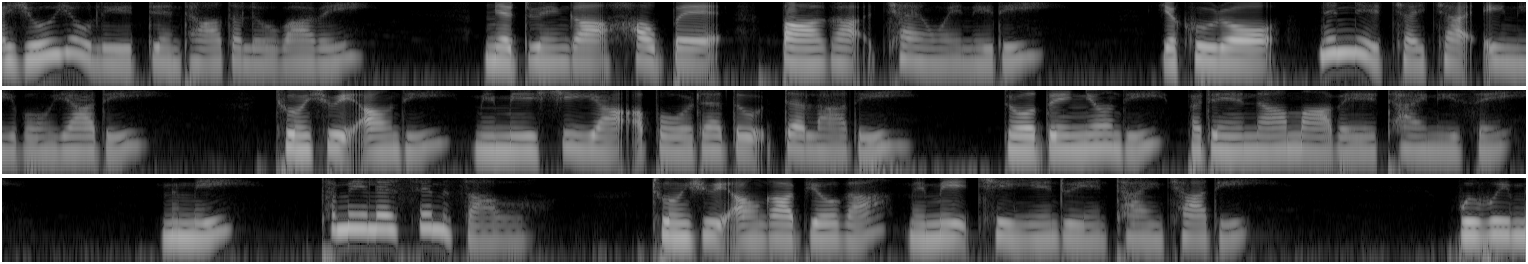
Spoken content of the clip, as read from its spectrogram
အယိုးရုပ်လေးတင်ထားသလိုပါပဲမြက်တွင်းကဟောက်ပဲ့ပါကခြိုင်ဝင်နေသည်ယခုတော့နှစ်နှစ်ချိုက်ချိုက်အိမ်နေပုံရသည်ထွန်းရွှေအောင်သည်မိမိရှိရာအပေါ်ဓာတ်သို့တက်လာသည်ဒေါ်သိညွန့်သည်ပဒင်နာမှာပဲထိုင်နေစေမမေထမင်းလဲစင်မစားဘူးထွန်းရွှေအောင်ကပြောကမမေချီရင်တွင်ထိုင်ချသည် ဝေဝေမ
